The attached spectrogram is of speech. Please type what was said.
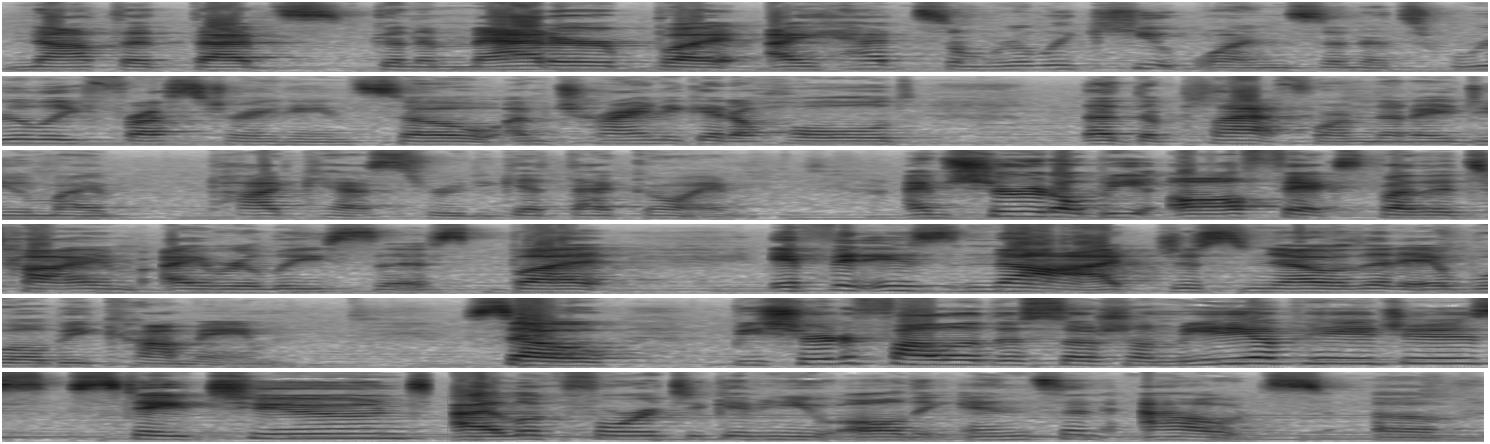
Not that that's going to matter, but I had some really cute ones and it's really frustrating. So I'm trying to get a hold of the platform that I do my podcast through to get that going. I'm sure it'll be all fixed by the time I release this, but if it is not, just know that it will be coming. So be sure to follow the social media pages. Stay tuned. I look forward to giving you all the ins and outs of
